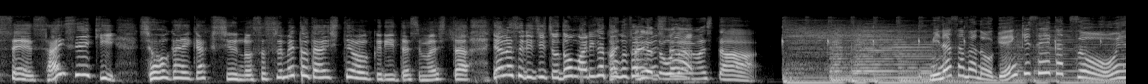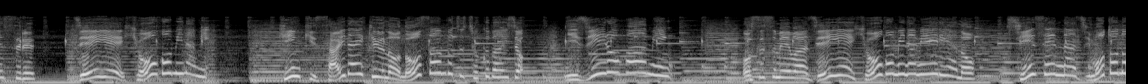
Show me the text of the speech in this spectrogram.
生最盛期障害学習のすすめと題してお送りいたしました。柳瀬理事長どうもありがとうございました。はい、ありがとうございました。皆様の元気生活を応援する JA 兵庫南近畿最大級の農産物直売所虹色ファーミンおすすめは JA 兵庫南エリアの新鮮な地元農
